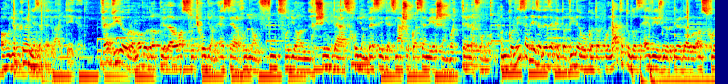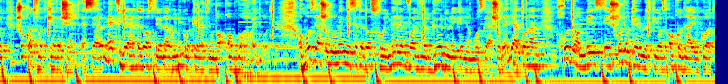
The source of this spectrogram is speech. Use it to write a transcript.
ahogy a környezeted lát téged. Vedd videóra magadat például az, hogy hogyan eszel, hogyan futsz, hogyan sétálsz, hogyan beszélgetsz másokkal személyesen vagy telefonon. Amikor visszanézed ezeket a videókat, akkor láthatod az evésből például az, hogy sokat vagy keveset eszel. Megfigyelheted azt például, hogy mikor kellett volna abba hagynod. A mozgásodból megnézheted azt, hogy merev vagy, vagy gördülékeny a mozgásod. Egyáltalán hogyan mész és hogyan kerülöd ki az akadályokat,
